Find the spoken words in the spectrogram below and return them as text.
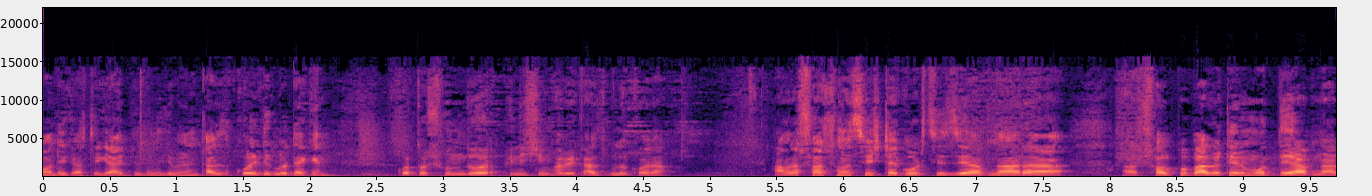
আমাদের কাছ থেকে আইপিএসগুলো নিতে পারেন। কাজের কোয়ালিটিগুলো দেখেন, কত সুন্দর ফিনিশিংভাবে কাজগুলো করা। আমরা সবসময় চেষ্টা করছি যে আপনার স্বল্প বাজেটের মধ্যে আপনার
